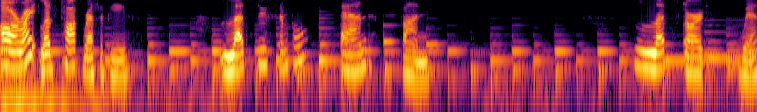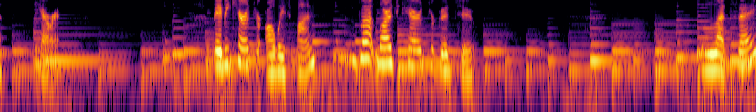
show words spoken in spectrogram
All right, let's talk recipes. Let's do simple and fun. Let's start with carrots. Baby carrots are always fun, but large carrots are good too. Let's say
